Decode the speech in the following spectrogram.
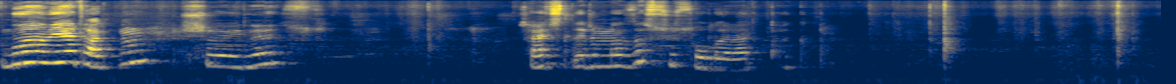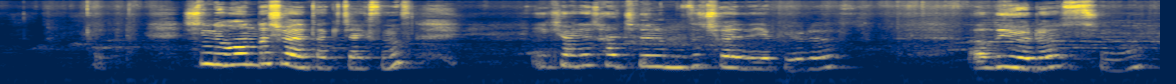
Bunu niye taktım? Şöyle saçlarımızı süs olarak taktım. Şimdi bunu da şöyle takacaksınız. İlk önce saçlarımızı şöyle yapıyoruz. Alıyoruz şunu.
